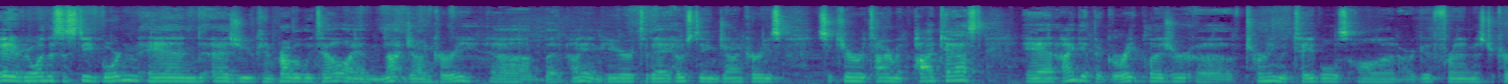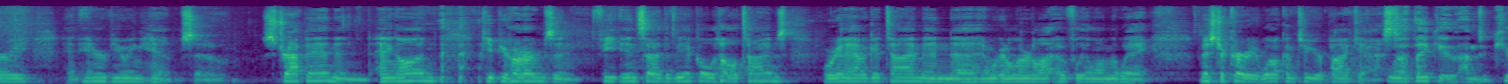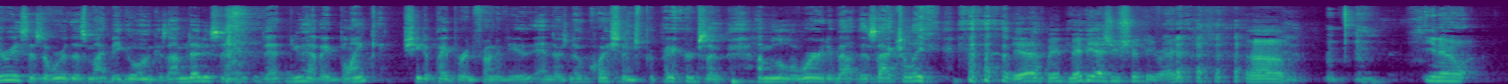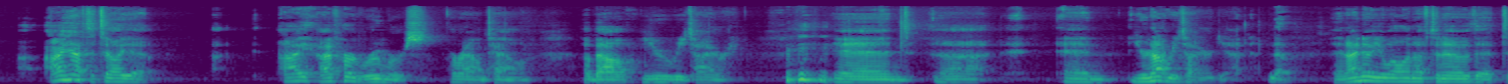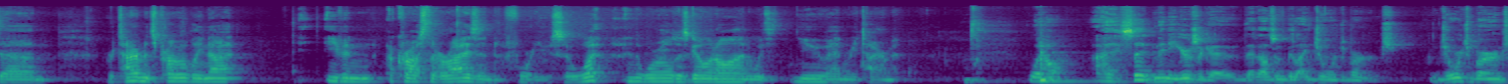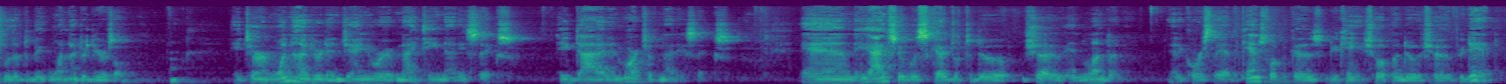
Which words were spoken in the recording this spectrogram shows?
Hey everyone, this is Steve Gordon, and as you can probably tell, I am not John Curry, uh, but I am here today hosting John Curry's Secure Retirement Podcast, and I get the great pleasure of turning the tables on our good friend Mr. Curry and interviewing him. So strap in and hang on, keep your arms and feet inside the vehicle at all times. We're going to have a good time, and uh, and we're going to learn a lot, hopefully, along the way. Mr. Curry, welcome to your podcast. Well, thank you. I'm curious as to where this might be going because I'm noticing that you have a blank sheet of paper in front of you and there's no questions prepared. So I'm a little worried about this actually. yeah, maybe, maybe, as you should be, right? Um, you know, I have to tell you, I, I've heard rumors around town about you retiring. and, uh, and you're not retired yet. No. And I know you well enough to know that um, retirement's probably not even across the horizon for you. So, what in the world is going on with you and retirement? Well, I said many years ago that I was going to be like George Burns. George Burns lived to be 100 years old. He turned 100 in January of 1996. He died in March of 96 and he actually was scheduled to do a show in London. And of course, they had to cancel it because you can't show up and do a show if you're dead.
